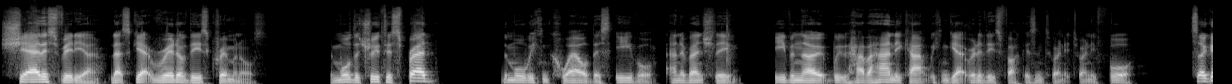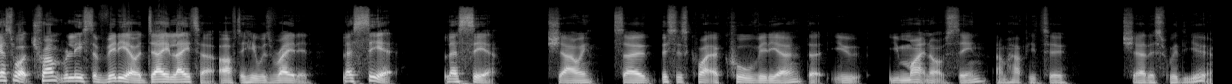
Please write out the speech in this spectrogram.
Share this video. Let's get rid of these criminals. The more the truth is spread, the more we can quell this evil. And eventually, even though we have a handicap, we can get rid of these fuckers in 2024. So, guess what? Trump released a video a day later after he was raided. Let's see it. Let's see it, shall we? So, this is quite a cool video that you you might not have seen. I'm happy to share this with you.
